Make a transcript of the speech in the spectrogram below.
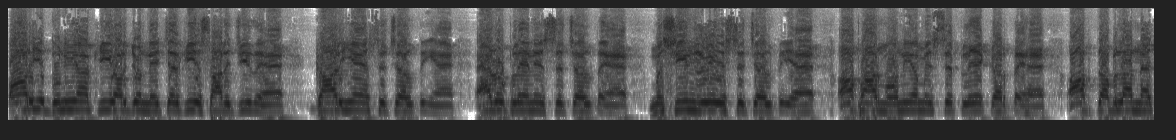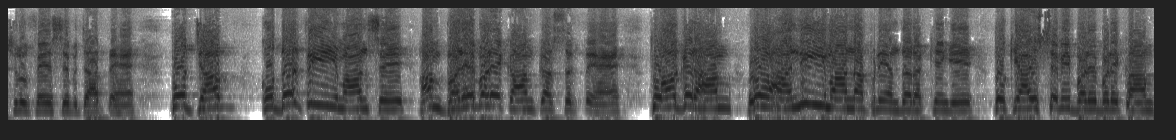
اور یہ دنیا کی اور جو نیچر کی یہ ساری چیزیں ہیں، گاڑیاں اس سے چلتی ہیں، ایروپلین اس سے چلتے ہیں، مشینری اس سے چلتی ہے، آپ ہارمونیم اس سے پلے کرتے ہیں، آپ تبلا نیچرل فیس سے بچاتے ہیں۔ تو جب قدرتی ایمان سے ہم بڑے بڑے کام کر سکتے ہیں، تو اگر ہم روحانی ایمان اپنے اندر رکھیں گے، تو کیا اس سے بھی بڑے بڑے کام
